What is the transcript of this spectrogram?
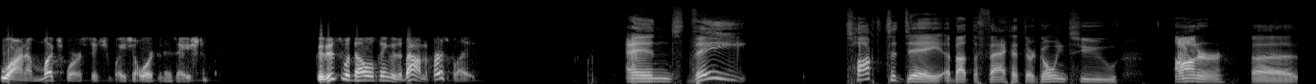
who are in a much worse situation organizationally. Because this is what the whole thing was about in the first place. And they talked today about the fact that they're going to honor uh,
